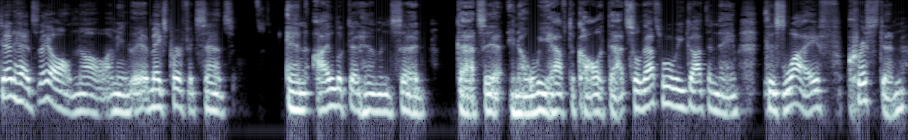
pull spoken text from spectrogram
Deadheads, they all know. I mean, it makes perfect sense. And I looked at him and said, that's it. You know, we have to call it that. So that's where we got the name. His mm-hmm. wife, Kristen,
